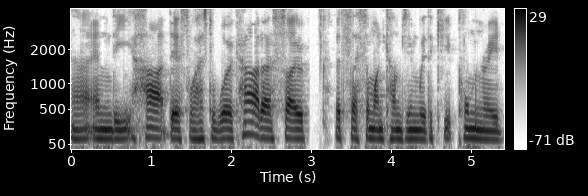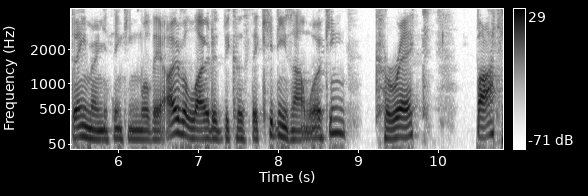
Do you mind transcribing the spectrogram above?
uh, and the heart therefore has to work harder. So let's say someone comes in with acute pulmonary edema and you're thinking, well, they're overloaded because their kidneys aren't working correct, but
